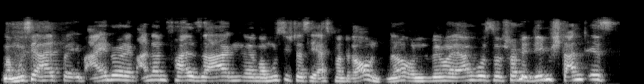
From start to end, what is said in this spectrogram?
man muss ja halt dem einen oder dem anderen Fall sagen, äh, man muss sich das ja erstmal trauen. Ne? Und wenn man irgendwo so schon in dem Stand ist,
